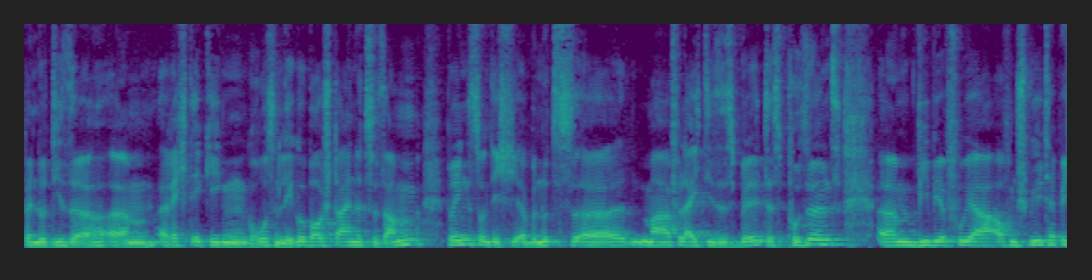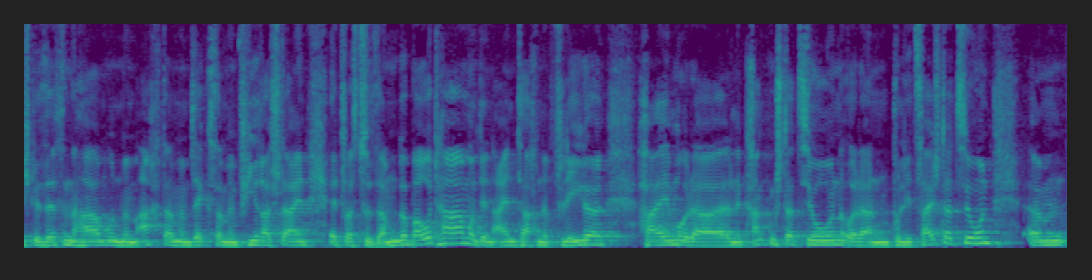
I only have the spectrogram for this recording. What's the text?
Wenn du diese ähm, rechteckigen großen Lego-Bausteine zusammenbringst und ich äh, benutze äh, mal vielleicht dieses Bild des Puzzelns, ähm, wie wir früher auf dem Spielteppich gesessen haben und mit dem Achter, mit dem Sechser, mit dem Viererstein etwas zusammengebaut haben und den einen Tag eine Pflegeheim oder eine Krankenstation oder eine Polizeistation, ähm,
